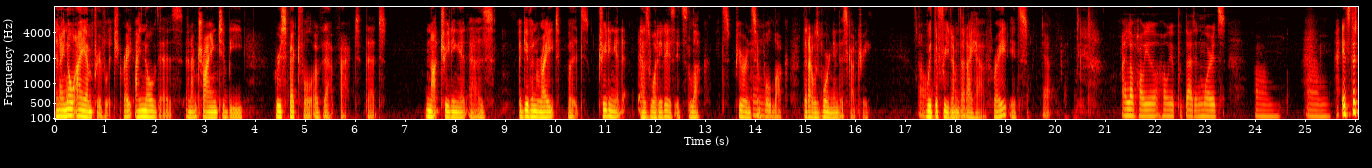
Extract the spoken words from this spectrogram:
And I know oh. I am privileged, right? I know this, and I'm trying to be respectful of that fact that not treating it as a given right, but treating it as what it is. It's luck. It's pure and mm. simple luck that I was born in this country Oh, with the freedom that I have, right? It's yeah. I love how you how you put that in words. Um, um, it's the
